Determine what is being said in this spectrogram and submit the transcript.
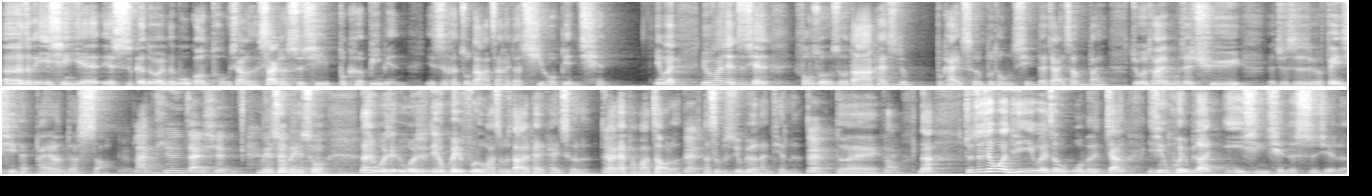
呃，这个疫情也也使更多人的目光投向了下个时期不可避免，也是很重大的灾害，叫气候变迁。因为你会发现之前封锁的时候，大家开始就不开车、不通勤，在家里上班，结果突然某些区域就是这个废气排排量比较少。蓝天在线，没错没错。那如果如果今天恢复的话，是不是大家开始开车了？大家开始拍拍照了？对，那是不是就没有蓝天了？对对。好，那所以这些问题意味着我们将已经回不到疫情前的世界了。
